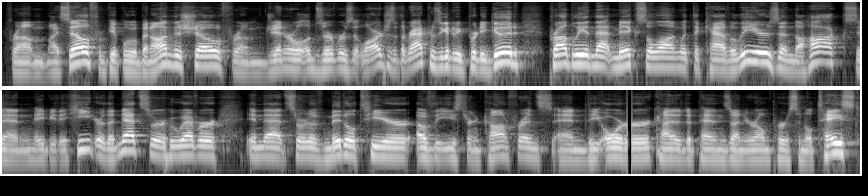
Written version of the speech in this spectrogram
from myself, from people who have been on this show, from general observers at large, is that the Raptors are going to be pretty good, probably in that mix along with the Cavaliers and the Hawks and maybe the Heat or the Nets or whoever in that sort of middle tier of the Eastern Conference. And the order kind of depends on your own personal taste.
